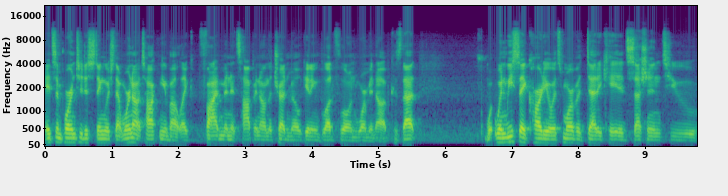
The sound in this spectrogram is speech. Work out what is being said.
it's important to distinguish that we're not talking about like five minutes hopping on the treadmill, getting blood flow, and warming up because that when we say cardio, it's more of a dedicated session to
